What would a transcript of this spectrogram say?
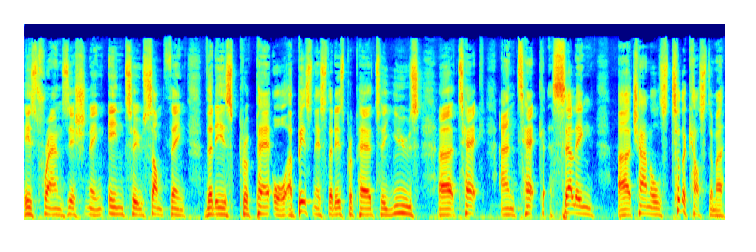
is transitioning into something that is prepared or a business that is prepared to use uh, tech and tech selling uh, channels to the customer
